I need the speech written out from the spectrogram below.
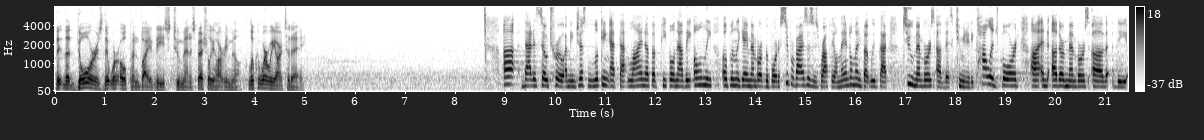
the, the doors that were opened by these two men, especially Harvey Milk. Look at where we are today. Uh, that is so true. I mean, just looking at that lineup of people now, the only openly gay member of the Board of Supervisors is Rafael Mandelman, but we've got two members of this community college board uh, and other members of the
